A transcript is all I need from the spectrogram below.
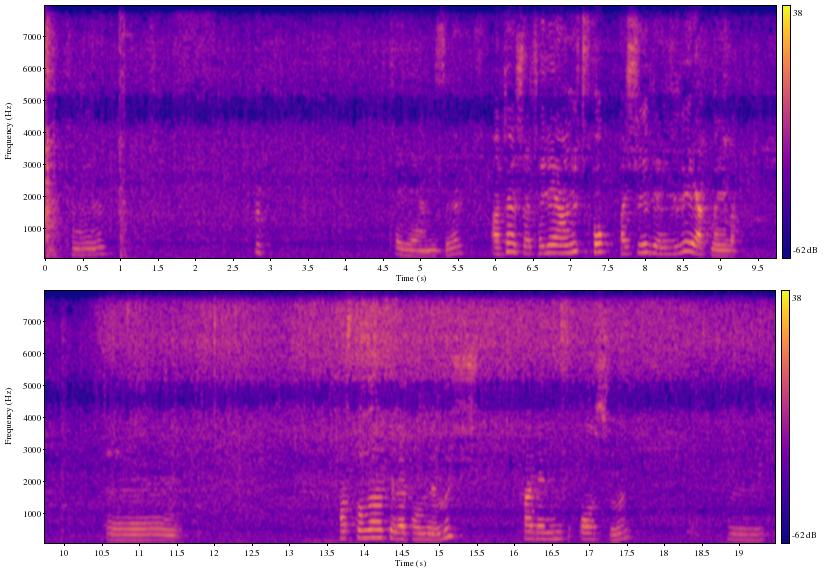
Bakın. Hı. Tereyağımızı. Arkadaşlar tereyağını çok aşırı derecede yakmayın bak. Ee, hastalığa sebep oluyormuş. Haberiniz olsun. Hmm.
